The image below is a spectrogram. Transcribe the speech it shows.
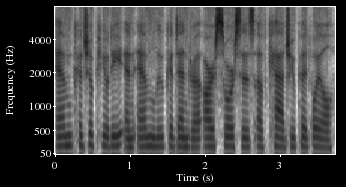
M. cajuputi and M. leucodendra are sources of cajuput oil.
